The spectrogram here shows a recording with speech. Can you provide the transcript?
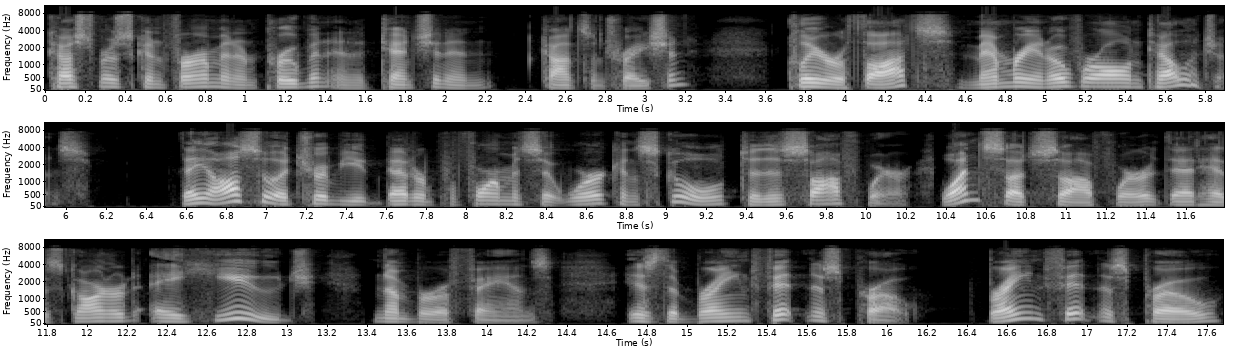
Customers confirm an improvement in attention and concentration, clearer thoughts, memory, and overall intelligence. They also attribute better performance at work and school to this software. One such software that has garnered a huge number of fans is the Brain Fitness Pro. Brain Fitness Pro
